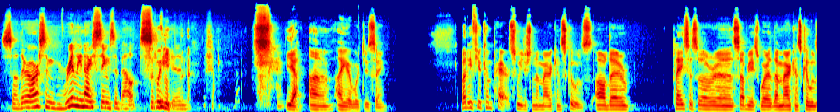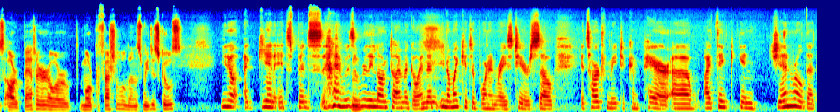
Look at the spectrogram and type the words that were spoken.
so there are some really nice things about Sweden. Yeah, uh, I hear what you're saying. But if you compare Swedish and American schools, are there places or uh, subjects where the American schools are better or more professional than Swedish schools? You know, again, it's been, it was a really long time ago, and then you know, my kids are born and raised here, so it's hard for me to compare. Uh, I think in general that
